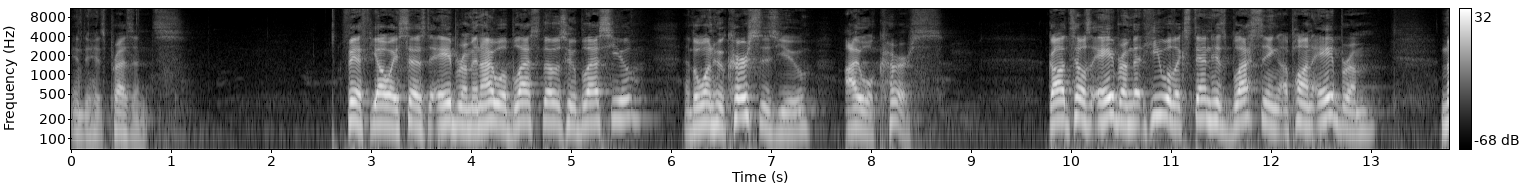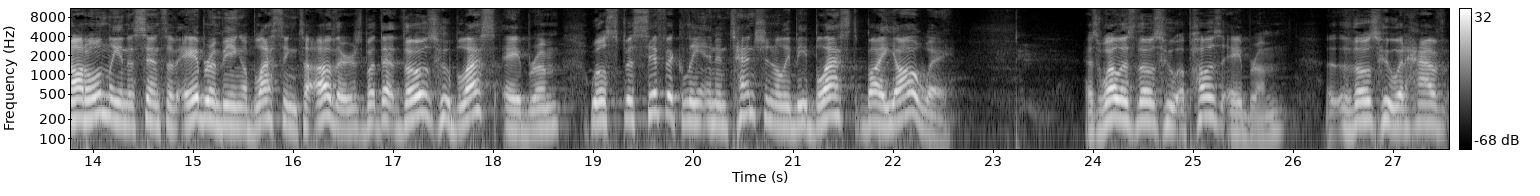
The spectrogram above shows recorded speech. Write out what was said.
into his presence. Fifth, Yahweh says to Abram, And I will bless those who bless you, and the one who curses you, I will curse. God tells Abram that he will extend his blessing upon Abram, not only in the sense of Abram being a blessing to others, but that those who bless Abram will specifically and intentionally be blessed by Yahweh as well as those who oppose Abram, those who would have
